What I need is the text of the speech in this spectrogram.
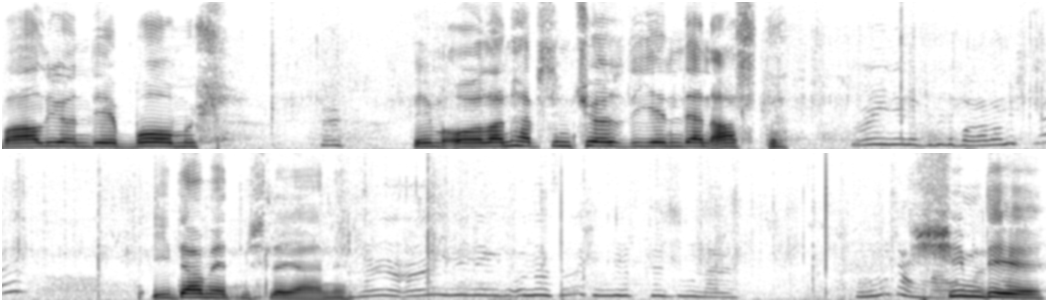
bağlıyorsun diye boğmuş. Hı. Benim oğlan hepsini çözdü yeniden astı. Aynen öyle bunu da bağlamışlar. İdam etmişler yani. Ha, aynen öyle. Ondan sonra şimdi hep çözdü bunları. Kurumuş ama. Şimdi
